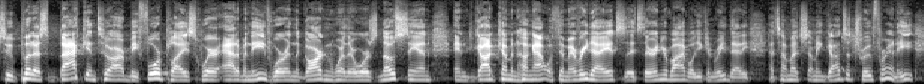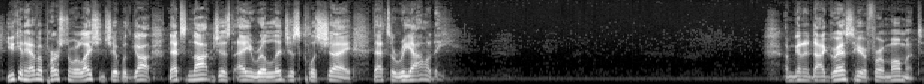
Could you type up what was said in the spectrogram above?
to put us back into our before place where Adam and Eve were in the garden where there was no sin and God come and hung out with them every day. It's it's there in your Bible. You can read that. He, that's how much I mean God's a true friend. He you can have a personal relationship with God. That's not just a religious cliche. That's a reality. I'm going to digress here for a moment.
